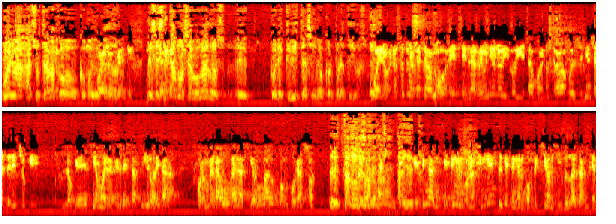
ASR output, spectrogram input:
vuelva a su trabajo como educador. Necesitamos abogados eh, colectivistas y no corporativos. Bueno, nosotros acá estábamos en, la reunión, hoy, hoy estamos en un trabajo de enseñanza del derecho que lo que decíamos, el, el desafío era formar abogadas y abogados con corazón. Está que, tengan, que tengan conocimiento y que tengan convicción, sin duda también,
